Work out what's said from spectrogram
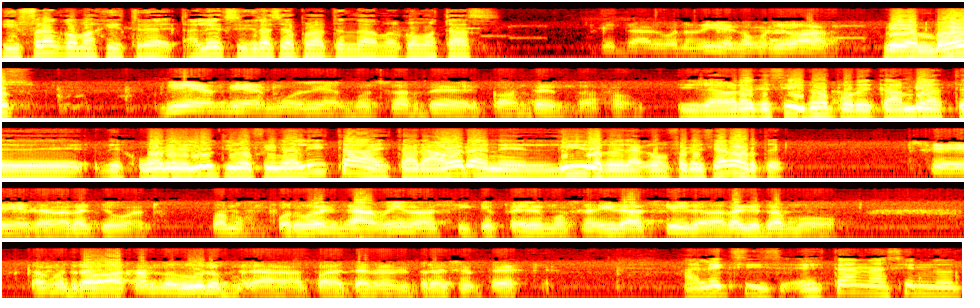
y Franco Magistre. Alexis, gracias por atendernos. ¿Cómo estás? ¿Qué tal? Buenos días, ¿cómo le va? Bien, ¿vos? Bien, bien, muy bien, por suerte contento. Y la verdad que sí, ¿no? Porque cambiaste de, jugar en el último finalista a estar ahora en el líder de la Conferencia Norte. Sí, la verdad que bueno, vamos por buen camino, así que esperemos seguir así, la verdad que estamos estamos trabajando duro para, para tener el presente este. Alexis, están haciendo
